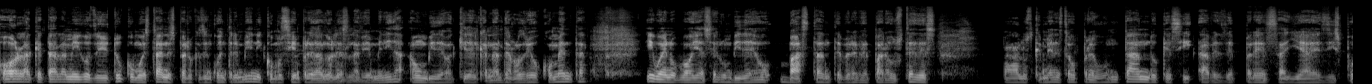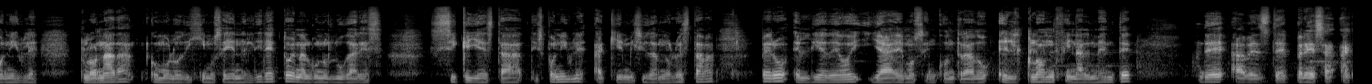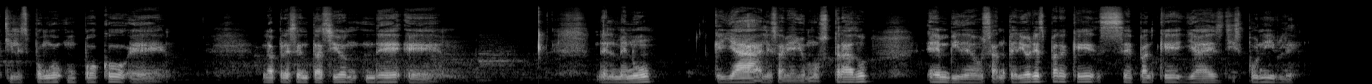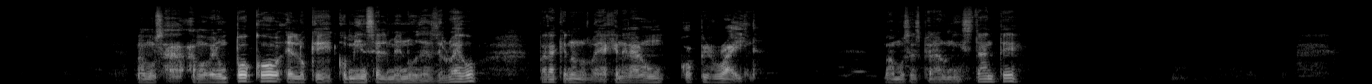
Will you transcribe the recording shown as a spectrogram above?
Hola, ¿qué tal amigos de YouTube? ¿Cómo están? Espero que se encuentren bien y como siempre dándoles la bienvenida a un video aquí del canal de Rodrigo Comenta. Y bueno, voy a hacer un video bastante breve para ustedes. Para los que me han estado preguntando que si Aves de Presa ya es disponible clonada, como lo dijimos ahí en el directo, en algunos lugares sí que ya está disponible, aquí en mi ciudad no lo estaba, pero el día de hoy ya hemos encontrado el clon finalmente de Aves de Presa. Aquí les pongo un poco... Eh, la presentación de, eh, del menú que ya les había yo mostrado en videos anteriores para que sepan que ya es disponible. Vamos a, mover un poco en lo que comienza el menú desde luego para que no nos vaya a generar un copyright. Vamos a esperar un instante.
